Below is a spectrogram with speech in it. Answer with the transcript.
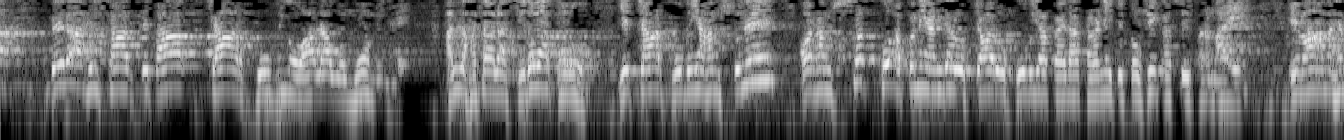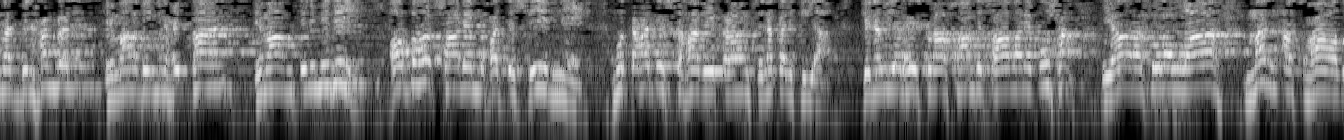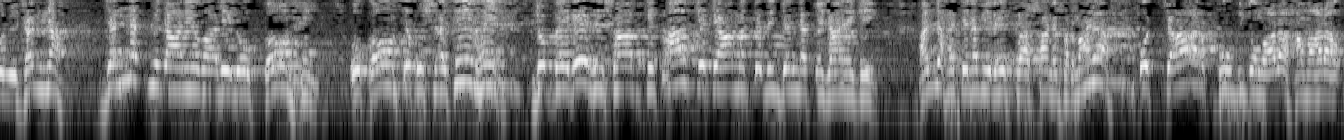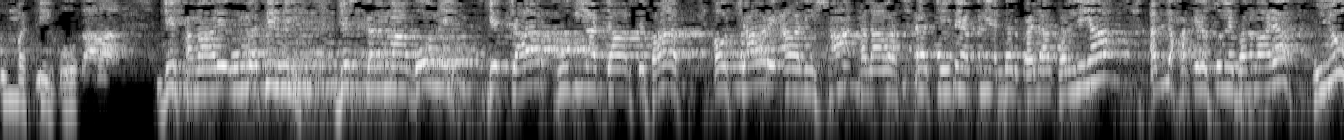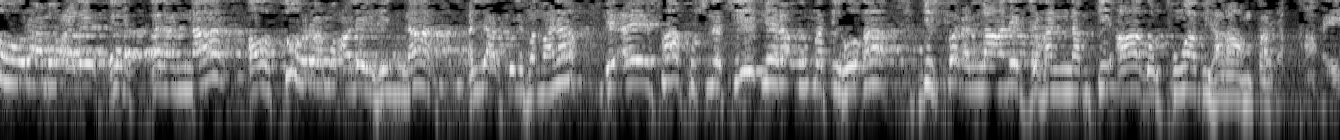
میرا حساب کتاب چار خوبیوں والا وہ مومن ہے۔ اللہ تعالیٰ سے دعا کرو، یہ چار خوبیاں ہم سنیں اور ہم سب کو اپنے اندر وہ چاروں خوبیاں پیدا کرنے کی توفیق سے فرمائے۔ امام احمد بن حنبل، امام بن حفان امام ترمیدی اور بہت سارے محدثین نے متعدد صحابہ کرام سے نقل کیا کہ نبی علیہ السلام صحابہ نے پوچھا، یا رسول اللہ، من اصحاب الجنہ؟ جنت میں جانے والے لوگ کون ہیں؟ وہ کون سے خوش نصیب ہیں جو بغیر حساب کتاب کے قیامت کے دن جنت میں جائیں گے؟ اللہ کے نبی رہا نے فرمایا، وہ چار خوبیوں والا ہمارا امتی ہوگا۔ جس ہمارے امتی میں، جس کلمہ گو میں، یہ چار خوبیاں، چار صفات اور چار عالی شان علاوہ چیزیں اپنے اندر پیدا کر لیا، اللہ کے رسول نے فرمایا یو رام اور تو رم علیہ اللہ رسول نے فرمایا کہ ایسا خوش نصیب میرا امتی ہوگا جس پر اللہ نے جہنم کی آگ اور دھواں بھی حرام کر رکھا ہے۔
